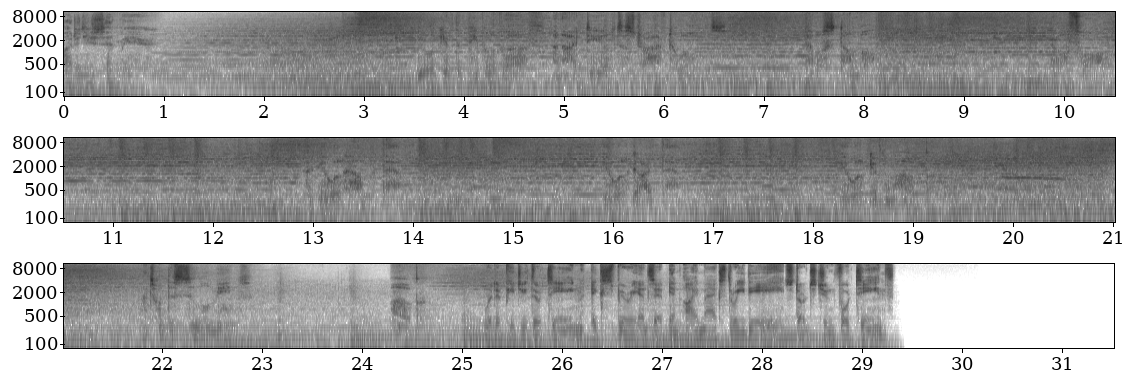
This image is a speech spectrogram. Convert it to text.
Why did you send me here? You will give the people of Earth an ideal to strive towards. They will stumble. They will fall. But you will help them. You will guide them. You will give them hope. That's what this symbol means. Hope. Rated PG 13. Experience it in IMAX 3D. Starts June 14th.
